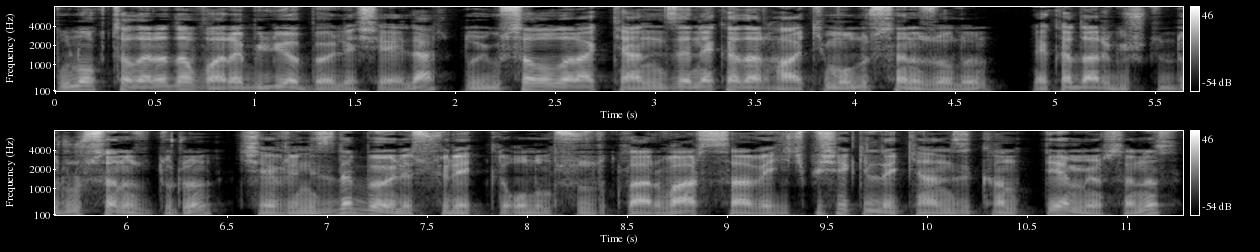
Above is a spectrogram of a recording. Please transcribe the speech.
Bu noktalara da varabiliyor böyle şeyler. Duygusal olarak kendinize ne kadar hakim olursanız olun, ne kadar güçlü durursanız durun, çevrenizde böyle sürekli olumsuzluklar varsa ve hiçbir şekilde kendinizi kanıtlayamıyorsanız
